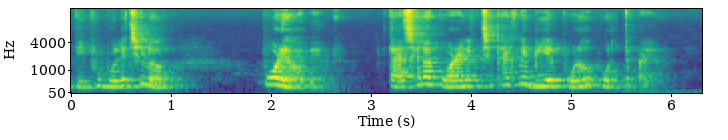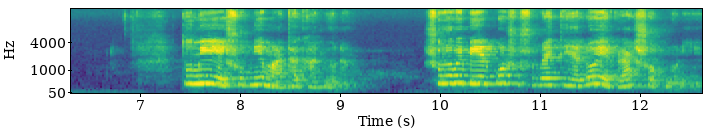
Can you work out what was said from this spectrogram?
দীপু বলেছিল, পরে হবে। তাছাড়া পড়ার ইচ্ছে থাকলে বিয়ের পরেও পড়তে পারে। তুমি এসব নিয়ে মাথা ঘামিও না। সুরভি বিয়ের পর শ্বশুরবাড়িতে এলো একরাত স্বপ্ন নিয়ে।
